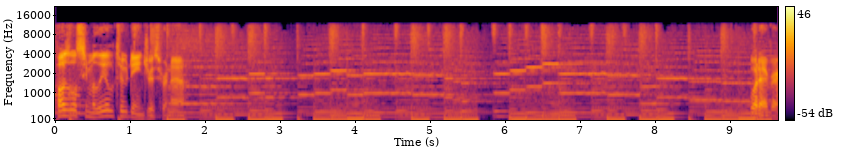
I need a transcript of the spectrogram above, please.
Puzzles seem a little too dangerous for now. Whatever.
